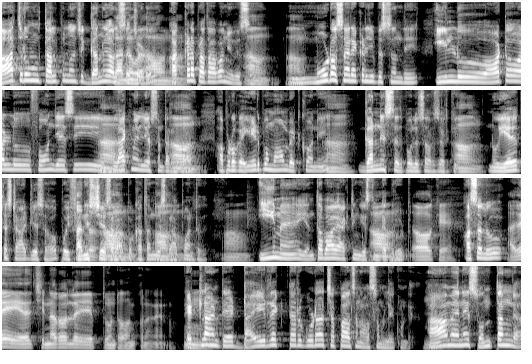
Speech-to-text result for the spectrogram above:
బాత్రూమ్ తలుపుల నుంచి గన్ను చూడు. అవును, అక్కడ ప్రతాపం చూపిస్తుంది. మూడోసారి ఎక్కడ చూపిస్తుంది? వీళ్ళు ఆటో వాళ్ళు ఫోన్ చేసి బ్లాక్ మెయిల్ చేస్తుంటారు అప్పుడు ఒక ఏడుపు మొహం పెట్టుకొని గన్ ఇస్తుంది పోలీస్ ఆఫీసర్కి. నువ్వు ఏదైతే స్టార్ట్ చేసావో పోయి ఫినిష్ చేసి రాపు కథం చేసి రాపు అంటది. ఈమె ఎంత బాగా యాక్టింగ్ చేస్తుంటే బ్రూట్. ఓకే. అసలు అదే ఏదో చిన్న రోల్లో చెప్తుంటావు అనుకున్నా నేను. ఎట్లా అంటే డైరెక్టర్ కూడా చెప్పాల్సిన అవసరం లేకుండా. ఆమెనే సొంతంగా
